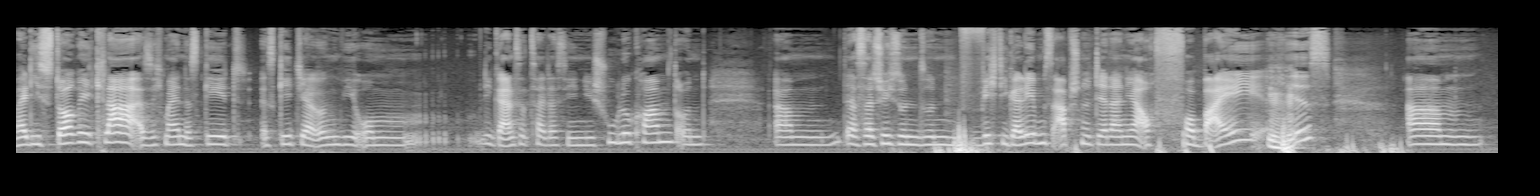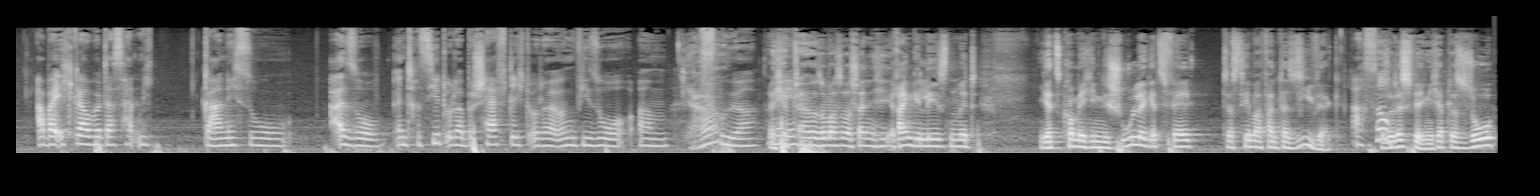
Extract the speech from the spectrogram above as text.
weil die Story, klar, also ich meine, es geht, es geht ja irgendwie um die ganze Zeit, dass sie in die Schule kommt und ähm, das ist natürlich so ein, so ein wichtiger Lebensabschnitt, der dann ja auch vorbei Mhm. ist. Ähm, aber ich glaube, das hat mich gar nicht so also interessiert oder beschäftigt oder irgendwie so ähm, Ja? früher. Ich Nee. habe da sowas wahrscheinlich reingelesen mit, jetzt komme ich in die Schule, jetzt fällt das Thema Fantasie weg. Ach so. Also deswegen, ich habe das so,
